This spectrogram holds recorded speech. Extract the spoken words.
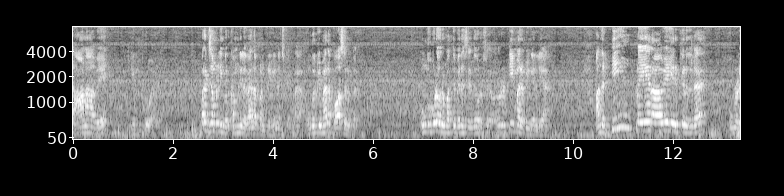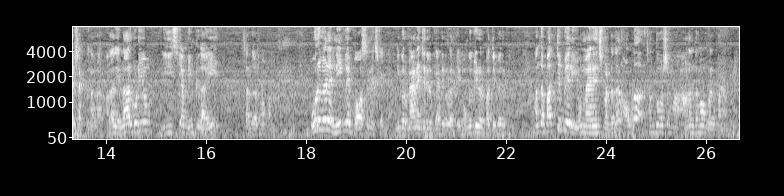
தானாகவே இம்ப்ரூவ் ஆகிடும் ஃபார் எக்ஸாம்பிள் நீங்கள் ஒரு கம்பெனியில் வேலை பண்ணுறீங்கன்னு வச்சுக்கோங்களேன். உங்களுக்கு மேலே பாஸ் இருப்பார். உங்கள் கூட ஒரு பத்து பேர் சேர்ந்து ஒரு ஒரு டீமாக இருப்பீங்க இல்லையா? அந்த டீம் பிளேயராகவே இருக்கிறதுல உங்களோட சக்தி நல்லாயிருக்கும் அதாவது எல்லார் கூடயும் ஈஸியாக மிங்கிள் ஆகி சந்தோஷமாக பண்ணணும் ஒருவேளை நீங்களே பாஸ்ன்னு வச்சுக்கோங்க. நீங்கள் ஒரு மேனேஜர் கேட்டகரியில் இருக்கீங்க. உங்கள் கீழே ஒரு பத்து பேர் இருக்காங்க. அந்த பத்து பேரையும் மேனேஜ் பண்ணுறத அவ்வளோ சந்தோஷமாக ஆனந்தமாக உங்களால் பண்ண முடியும்.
